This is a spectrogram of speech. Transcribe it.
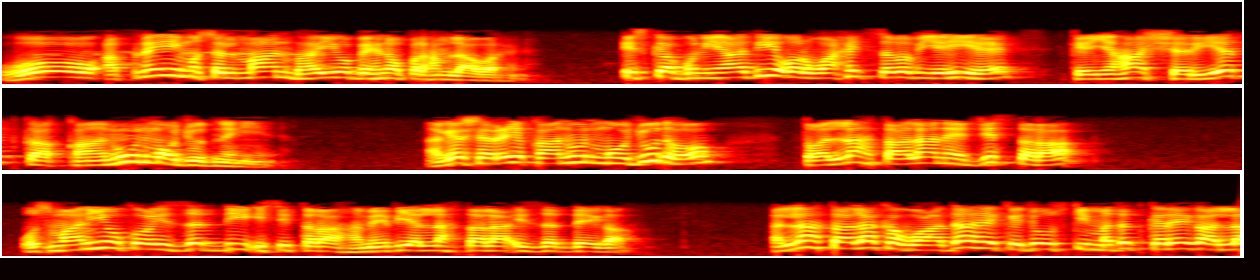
وہ اپنے ہی مسلمان بھائیوں بہنوں پر حملہ ور ہیں۔ اس کا بنیادی اور واحد سبب یہی ہے کہ یہاں شریعت کا قانون موجود نہیں ہے۔ اگر شرعی قانون موجود ہو تو اللہ تعالیٰ نے جس طرح عثمانیوں کو عزت دی، اسی طرح ہمیں بھی اللہ تعالیٰ عزت دے گا۔ اللہ تعالیٰ کا وعدہ ہے کہ جو اس کی مدد کرے گا، اللہ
